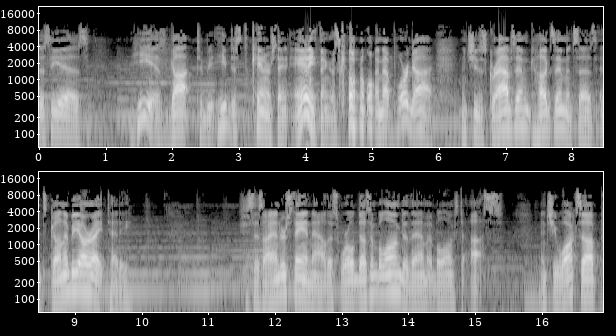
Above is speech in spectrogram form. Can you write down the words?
as he is, he has got to be, he just can't understand anything that's going on. That poor guy. And she just grabs him, hugs him and says, it's gonna be alright, Teddy. She says, I understand now. This world doesn't belong to them. It belongs to us. And she walks up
